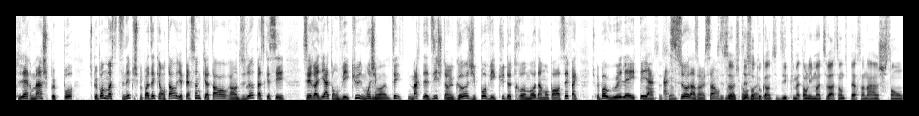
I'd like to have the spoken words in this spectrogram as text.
clairement, je peux pas, je peux pas m'ostiner, puis je peux pas dire qu'ils ont tort. Il y a personne qui a tort rendu là parce que c'est c'est relié à ton vécu. Moi, j'ai, Ouais. tu sais, Marc l'a dit, je suis un gars, j'ai pas vécu de trauma dans mon passé, fait que je peux pas relater Non, à, ça. ça dans un sens. C'est ça, Ouais, surtout quand tu dis que, mettons, les motivations du personnage sont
